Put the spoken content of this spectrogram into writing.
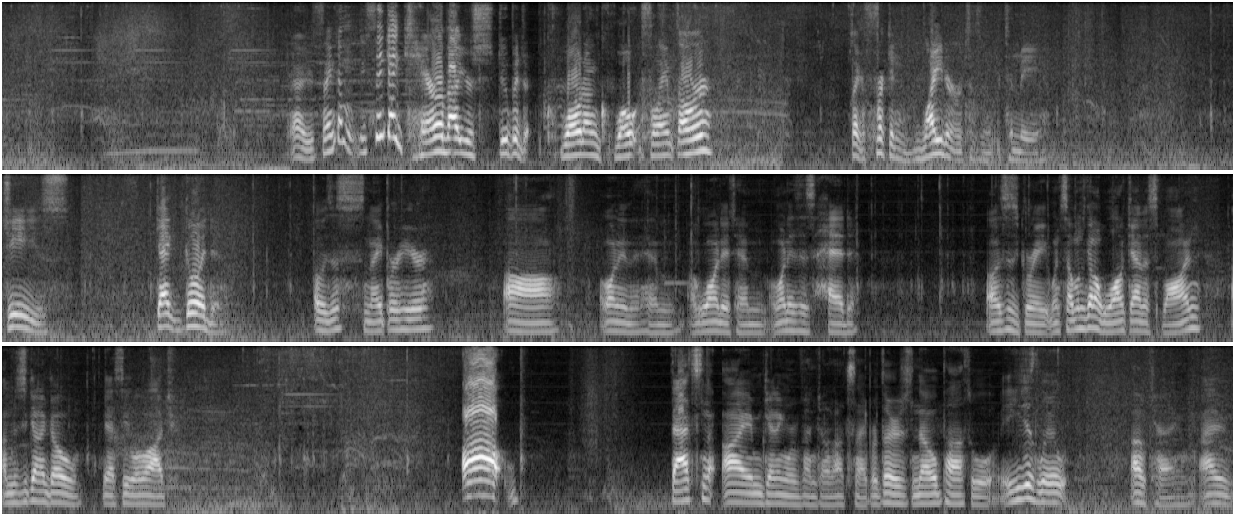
Yeah, you think I'm, you think I care about your stupid quote-unquote flamethrower? It's like a freaking lighter to, to me. Jeez. Get good. Oh, is this sniper here? Aw. I wanted him. I wanted him. I wanted his head. Oh, this is great. When someone's gonna walk out of spawn, I'm just gonna go. Yeah, see, we'll watch. Oh! That's not. I'm getting revenge on that sniper. There's no possible. He just literally. Okay, I.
